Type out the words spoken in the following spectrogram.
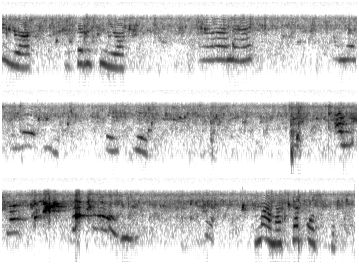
ручеек. Это ручеек. Мама, с капустой.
